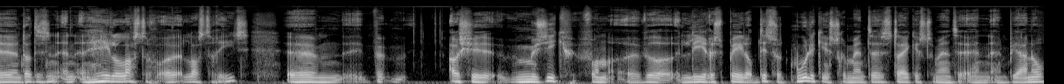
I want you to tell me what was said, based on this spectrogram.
uh, dat is een, een, een hele lastig, uh, lastig iets. Uh, als je muziek van, uh, wil leren spelen op dit soort moeilijke instrumenten... strijkinstrumenten en, en piano...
